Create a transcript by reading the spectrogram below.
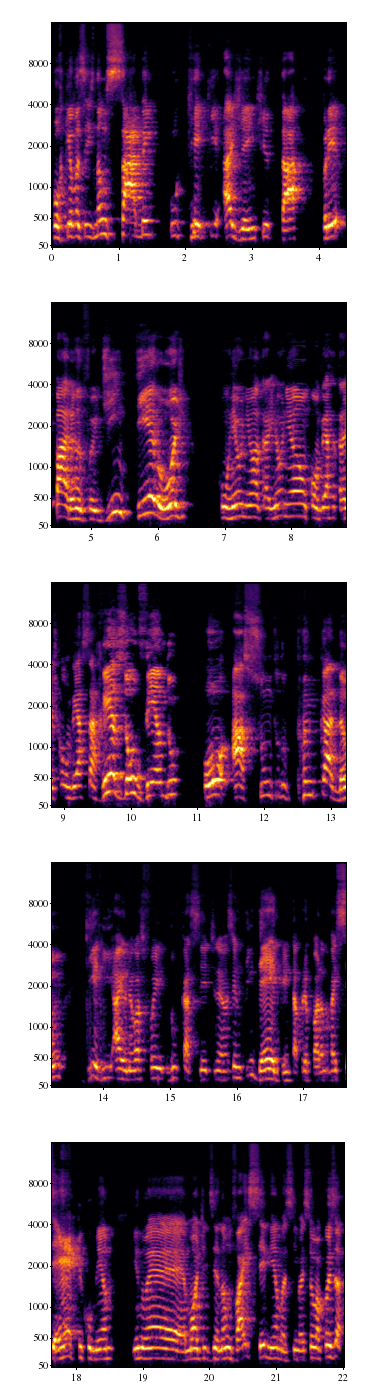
porque vocês não sabem o que, que a gente tá preparando. Foi o dia inteiro hoje, com reunião atrás de reunião, conversa atrás de conversa, resolvendo o assunto do pancadão guerrilha. Ai, o negócio foi do cacete, né? Você não tem ideia do que a gente tá preparando, vai ser épico mesmo. E não é modo de dizer, não vai ser mesmo assim, vai ser uma coisa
